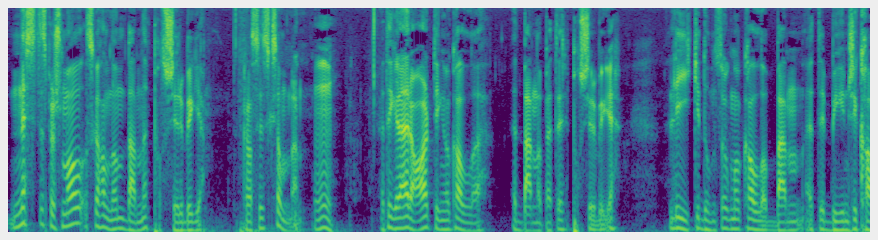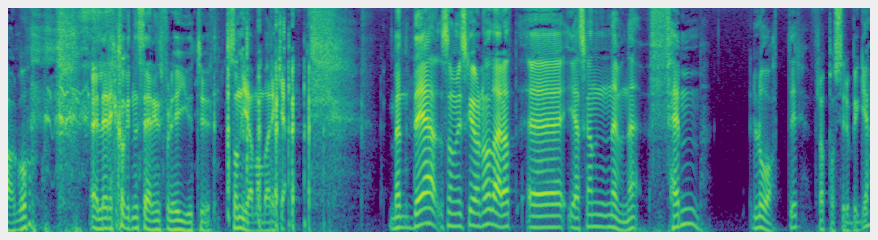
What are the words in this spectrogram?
Neste spørsmål skal handle om bandet Postgirobygget. Klassisk sommerband. Mm. Jeg tenker det er rar ting å kalle et band opp etter Postgirobygget. Like dumt som å kalle opp band etter byen Chicago. eller rekognoseringsflyet U2. Sånn gjør man bare ikke. Men det som vi skal gjøre nå, det er at eh, jeg skal nevne fem låter fra Postgirobygget.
